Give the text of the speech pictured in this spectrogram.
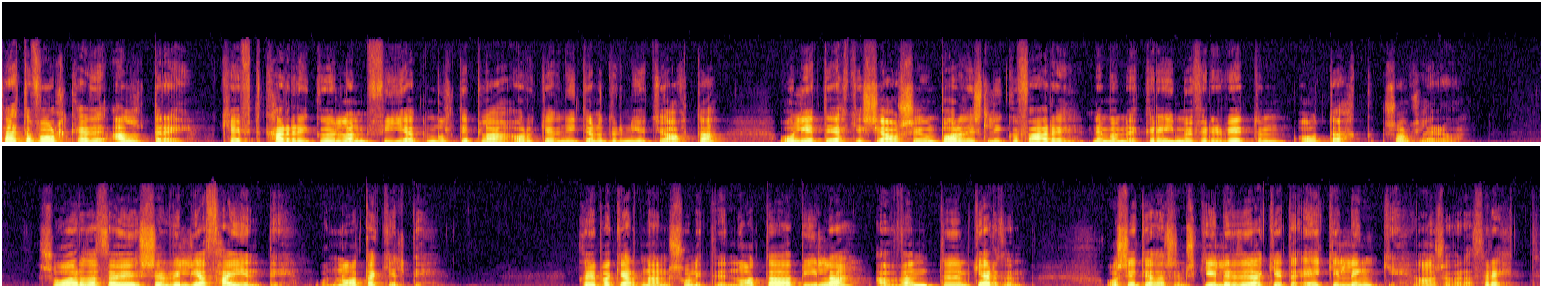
Þetta fólk hefði aldrei keift karrigulan Fiat Multipla árgeð 1998 og leti ekki sjá sig um borðis líku fari nema með grímu fyrir vitum og dökk sólgleru. Svo er það þau sem vilja þægindi og notakildi. Kaupa gerðnan svo litið notaða bíla af vönduðum gerðum og setja það sem skilir þið að geta ekki lengi á þess að vera þreytt.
